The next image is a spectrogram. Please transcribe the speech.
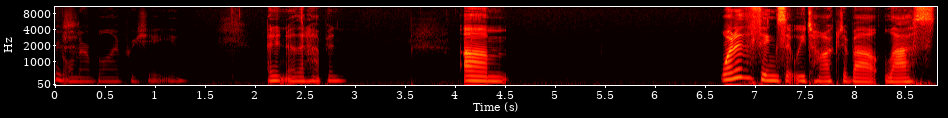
vulnerable. I appreciate you. I didn't know that happened. Um, one of the things that we talked about last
